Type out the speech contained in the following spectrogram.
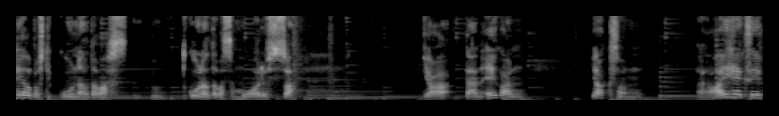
helposti kuunneltavassa, kuunneltavassa muodossa. Ja tämän ekan jakson aiheeksi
